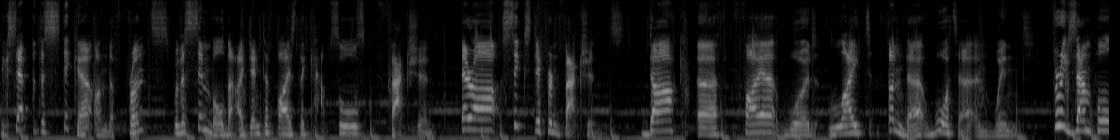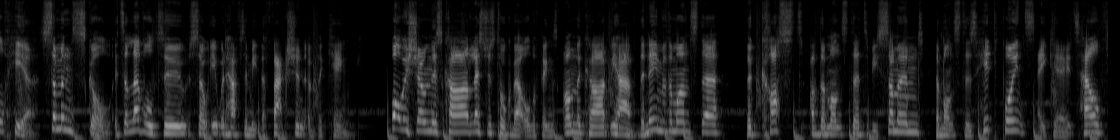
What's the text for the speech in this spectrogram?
except for the sticker on the fronts with a symbol that identifies the capsule's faction. There are six different factions. Dark, Earth, Fire, Wood, Light, Thunder, Water, and Wind. For example, here, Summon Skull. It's a level 2, so it would have to meet the faction of the king. While we're showing this card, let's just talk about all the things on the card. We have the name of the monster, the cost of the monster to be summoned, the monster's hit points, aka its health,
